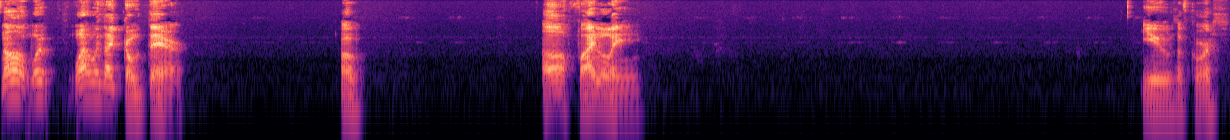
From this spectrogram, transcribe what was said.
No, what? Why would I go there? Oh. Oh, finally. Use, of course.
